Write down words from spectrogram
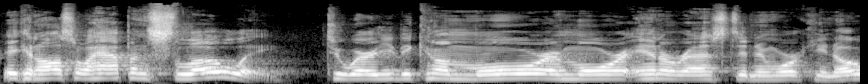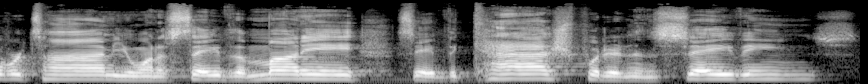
it can also happen slowly to where you become more and more interested in working overtime. You want to save the money, save the cash, put it in savings.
